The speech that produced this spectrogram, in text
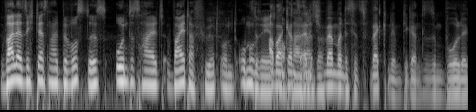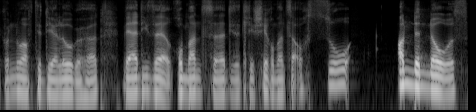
weil er sich dessen halt bewusst ist und es halt weiterführt und umdreht. Aber ganz teilweise. ehrlich, wenn man das jetzt wegnimmt, die ganze Symbolik und nur auf die Dialoge hört, wäre diese Romanze, diese Klischee-Romanze auch so on the nose.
